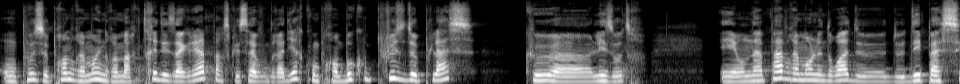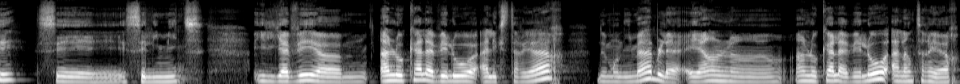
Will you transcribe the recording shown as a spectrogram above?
on peut se prendre vraiment une remarque très désagréable parce que ça voudra dire qu'on prend beaucoup plus de place que euh, les autres. Et on n'a pas vraiment le droit de, dépasser ces, limites. Il y avait euh, un local à vélo à l'extérieur de mon immeuble et un, local à vélo à l'intérieur.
